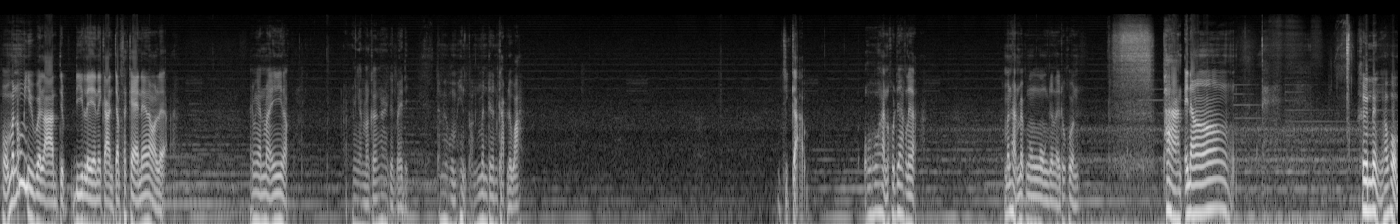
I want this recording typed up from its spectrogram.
ผมว่ามันต้องมีเวลาดีเลย์ในการจำสแกนแน่นอนเลยอะไม่งั้นมาไอ้นี่หรอกไม่งั้นมันก็ง่ายเกินไปดิทำไมผมเห็นตอนมันเดินกลับเลยวะจิกะโอ้หันโคตรยากเลยอะมันหันแบบงงๆจังเลยทุกคน ผ่านไอ้น้อง คืนหนึ่งครับผม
